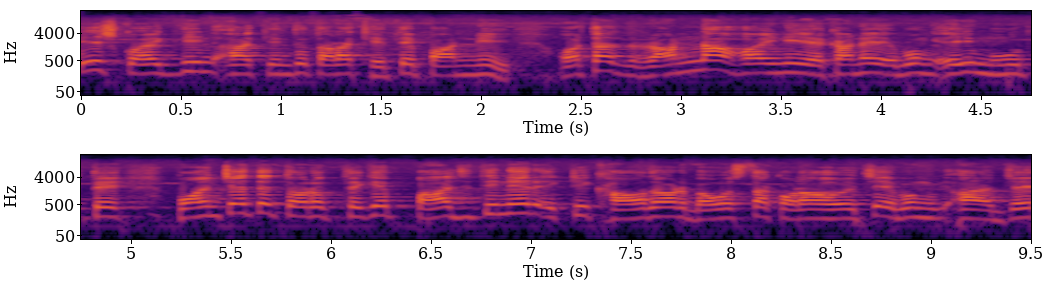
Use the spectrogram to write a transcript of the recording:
বেশ কয়েকদিন কিন্তু তারা খেতে পাননি। অর্থাৎ রান্না হয়নি এখানে এবং এই মুহূর্তে পঞ্চায়েতের তরফ থেকে পাঁচ দিনের একটি খাওয়া দাওয়ার ব্যবস্থা করা হয়েছে এবং যে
